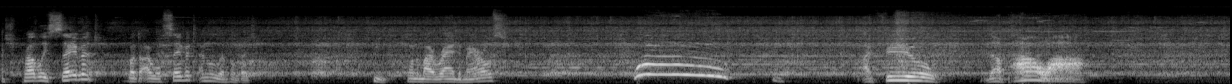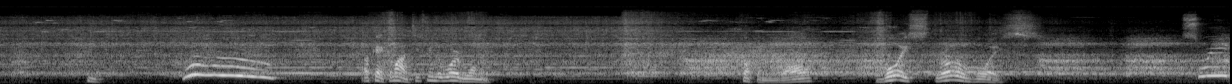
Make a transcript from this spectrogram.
I should probably save it, but I will save it in a little bit. Hmm. One of my random arrows. Woo! I feel the power. Woo! Okay, come on, teach me the word, woman. Fucking wall. Voice, throw voice. Sweet.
